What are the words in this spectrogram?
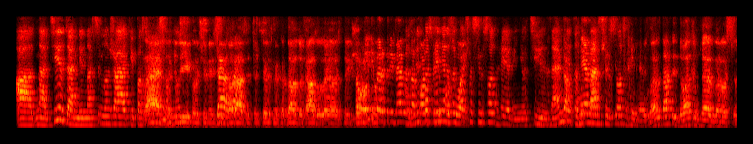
А на ці землі, на сіножаті, Правильно, ми туди їхали чи не всі Да, рази, це це ми казали, доказували, але А ми що. тепер приймемо вони закон тепер собі прийняли закон, що 700 гривень. Оці землі Так, за не гектар менше 700 700 гривень. Зараз дати, давати вже зараз е,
